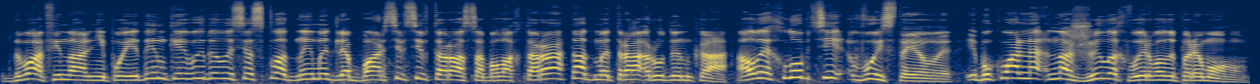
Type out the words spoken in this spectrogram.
Два фінальні поєдинки видалися складними для барсівців Тараса Балахтара та Дмитра Руденка. Але хлопці вистояли і буквально на жилах вирвали перемогу.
